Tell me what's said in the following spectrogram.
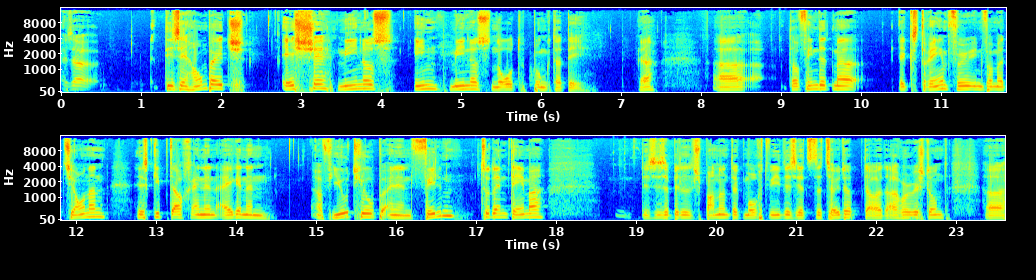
Also diese Homepage esche-in-not.at. Ja, äh, da findet man extrem viel Informationen. Es gibt auch einen eigenen auf YouTube einen Film zu dem Thema. Das ist ein bisschen spannender gemacht, wie ich das jetzt erzählt habe. Dauert auch eine halbe Stunde. Äh,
